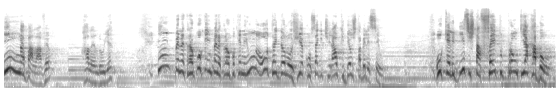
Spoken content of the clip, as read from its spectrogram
inabalável, aleluia, impenetrável. Por que impenetrável? Porque nenhuma outra ideologia consegue tirar o que Deus estabeleceu. O que Ele disse está feito, pronto e acabou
